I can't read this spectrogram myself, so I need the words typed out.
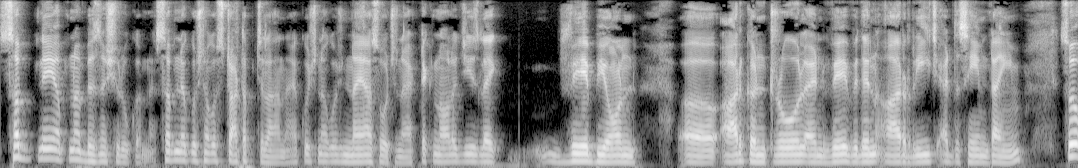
सब ने अपना बिजनेस शुरू करना है सब ने कुछ ना कुछ स्टार्टअप चलाना है कुछ ना कुछ नया सोचना है टेक्नोलॉजी इज लाइक वे बियॉन्ड आर कंट्रोल एंड वे विद इन आर रीच एट द सेम टाइम सो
